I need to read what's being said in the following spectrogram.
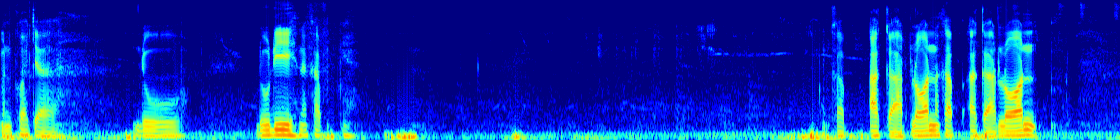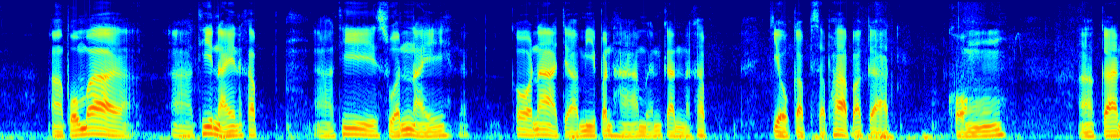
มันก็จะดูดูดีนะครับครับอากาศร้อนนะครับ อากาศร้อนอผมว่าาที่ไหนนะครับที่สวนไหนก็น่าจะมีปัญหาเหมือนกันนะครับ เกี่ยวกับสภาพอากาศของอาการ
